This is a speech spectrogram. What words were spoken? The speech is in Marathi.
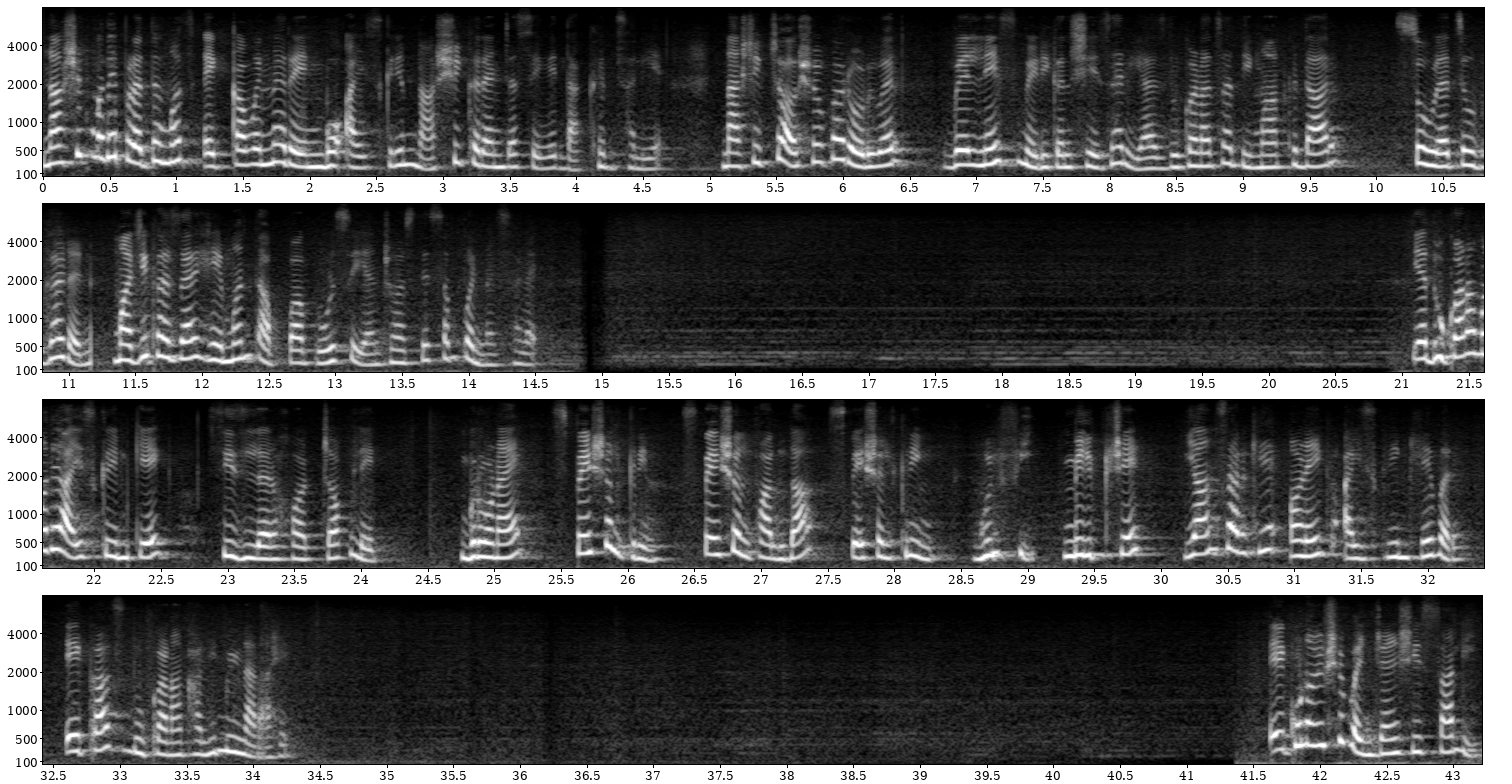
नाशिकमध्ये प्रथमच एक्कावन्न रेनबो आईस्क्रीम नाशिककरांच्या सेवेत दाखल झाली आहे. नाशिकच्या अशोका रोडवर वेलनेस मेडिकल शेजारी आज दुकानाचा दिमाखदार सोहळ्याचे उद्घाटन माजी खासदार हेमंत आप्पा गोडसे यांच्या हस्ते संपन्न झालंय. या दुकानामध्ये ice cream cake sizzler hot chocolate brownie special cream special falooda special cream kulfi milkshake यांसारखे अनेक आईस्क्रीम फ्लेवर एकाच दुकानाखाली मिळणार आहे. एकोणीसशे पंच्याऐंशी साली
